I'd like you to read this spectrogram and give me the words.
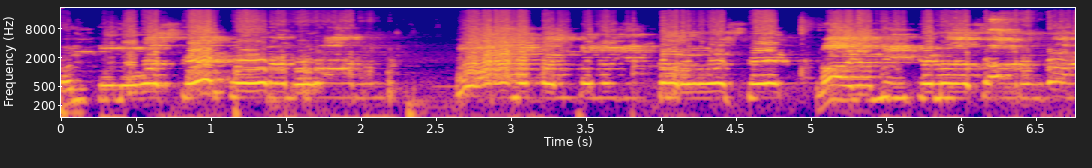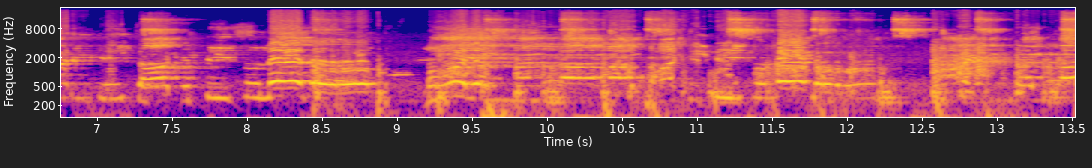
పంతులు వస్తే కూరలు రారు. కూరలు పంతులు ఇద్దరు వస్తే మాయమీకి మా సారు గారికి చాకి తీసులేదు మాయమ్మల్లారా చాకి నా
